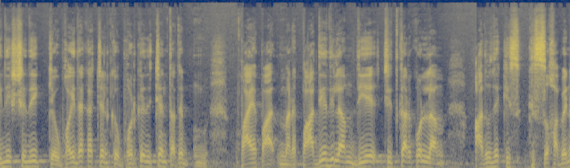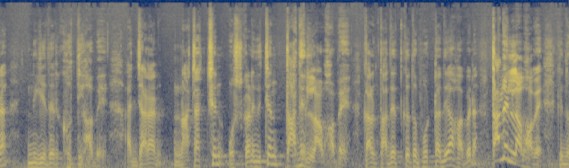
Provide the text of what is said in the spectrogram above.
এদিক সেদিক, কেউ ভয় দেখাচ্ছেন, কেউ ভটকে দিচ্ছেন, তাতে পায়ে পা মানে পা দিয়ে দিলাম, দিয়ে চিৎকার করলাম, আদতে কিছু হবে না, নিজেদের ক্ষতি হবে। আর যারা নাচাচ্ছেন, উস্কানি দিচ্ছেন, তাদের লাভ হবে। কারণ তাদেরকে তো ভোটটা দেওয়া হবে না, তাদের লাভ হবে। কিন্তু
